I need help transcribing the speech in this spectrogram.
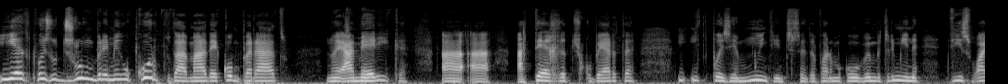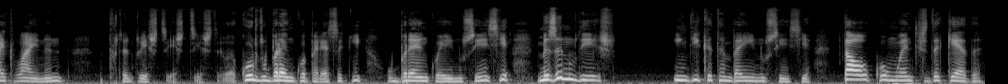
e é depois o deslumbramento, o corpo da amada é comparado não é? A América, à, à, à terra descoberta. E, e, depois é muito interessante a forma como o poema termina. Diz White Linen, portanto, este, este, este, a cor do branco aparece aqui, o branco é a inocência, mas a nudez indica também a inocência, tal como antes da queda.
